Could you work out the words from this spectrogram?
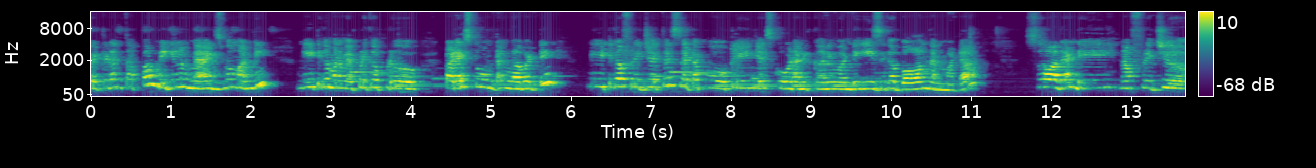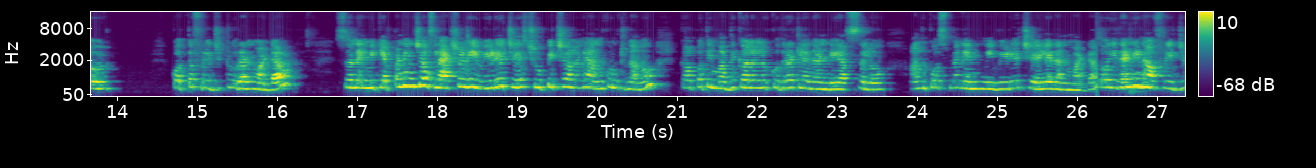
పెట్టడం తప్ప మిగిలిన మ్యాక్సిమం అన్నీ నీట్గా మనం ఎప్పటికప్పుడు పడేస్తూ ఉంటాం కాబట్టి నీట్గా ఫ్రిడ్జ్ అయితే సెటప్ క్లీన్ చేసుకోవడానికి కానివ్వండి ఈజీగా బాగుందన్నమాట. సో అదండి నా ఫ్రిడ్జ్ కొత్త ఫ్రిడ్జ్ టూర్ అనమాట సో నేను మీకు ఎప్పటి నుంచో అసలు యాక్చువల్గా ఈ వీడియో చేసి చూపించాలని అనుకుంటున్నాను. కాకపోతే ఈ మధ్యకాలంలో కుదరట్లేదండి అస్సలు. అందుకోసమే నేను మీ వీడియో చేయలేదన్నమాట. సో ఇదండి నా ఫ్రిడ్జ్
